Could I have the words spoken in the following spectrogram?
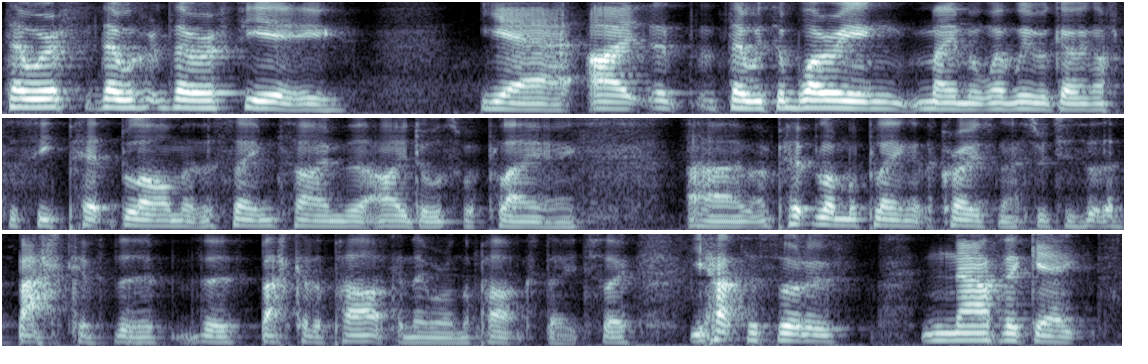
there were there were there were a few. Yeah, I there was a worrying moment when we were going off to see Pip Blom at the same time that Idles were playing. Um, and Pip Blom were playing at the Crow's Nest, which is at the back of the, the back of the park, and they were on the park stage. So you had to sort of navigate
